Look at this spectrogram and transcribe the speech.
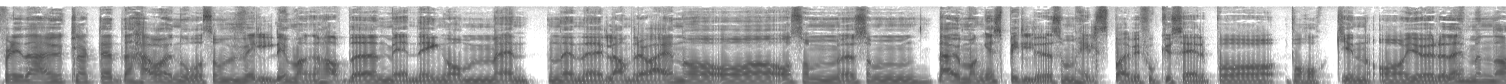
fordi det er jo klart, det, det, her var jo noe som veldig mange hadde en mening om enten ene eller andre veien. Og, og, og som, som, Det er jo mange spillere som helst bare vil fokusere på, på hockeyen og gjøre det, men da,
